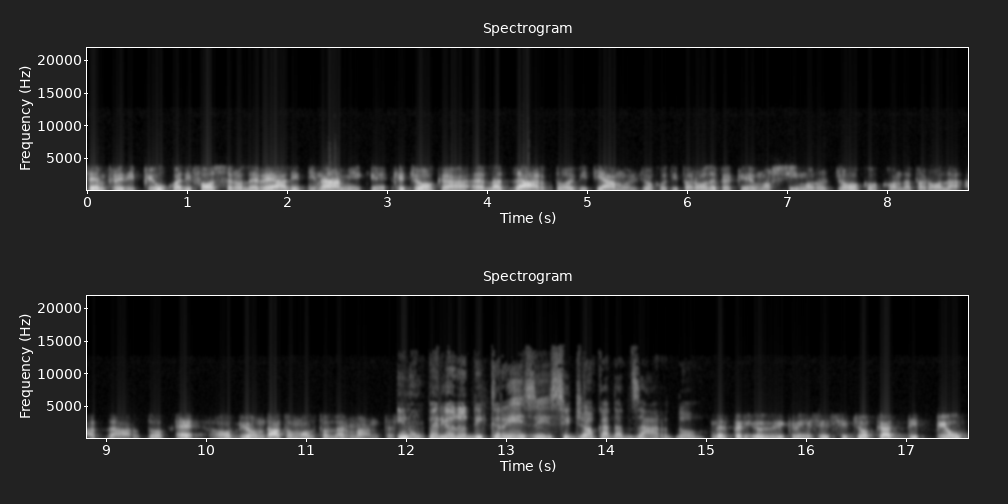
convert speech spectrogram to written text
sempre di più quali fossero le reali dinamiche che gioca eh, l'azzardo, evitiamo il gioco di parole perché è un ossimoro gioco con la parola azzardo, è ovvio un dato molto allarmante. In un periodo di crisi si gioca d'azzardo? Nel periodo di crisi si gioca di più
